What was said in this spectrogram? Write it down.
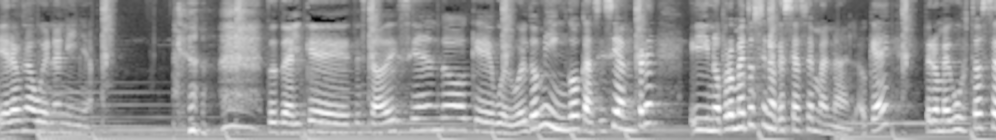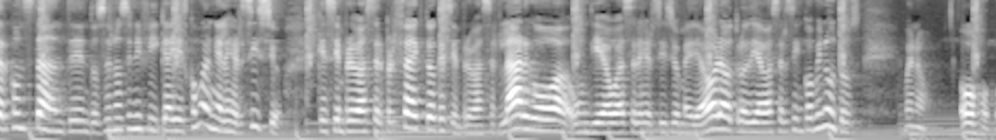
era una buena niña. Total que te estaba diciendo que vuelvo el domingo casi siempre y no prometo sino que sea semanal, ¿ok? Pero me gusta ser constante, entonces no significa, y es como en el ejercicio, que siempre va a ser perfecto, que siempre va a ser largo, un día voy a hacer ejercicio media hora, otro día va a ser cinco minutos. Bueno, ojo,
